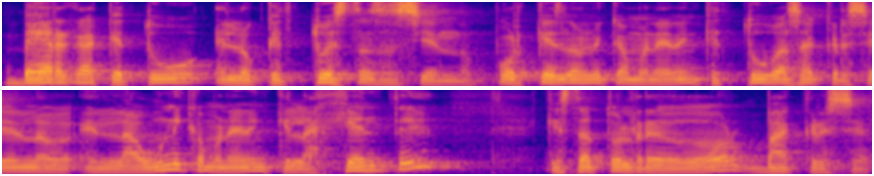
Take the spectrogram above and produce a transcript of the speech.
verga que tú en lo que tú estás haciendo, porque es la única manera en que tú vas a crecer, en la, única manera en que la gente que está a tu alrededor va a crecer.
